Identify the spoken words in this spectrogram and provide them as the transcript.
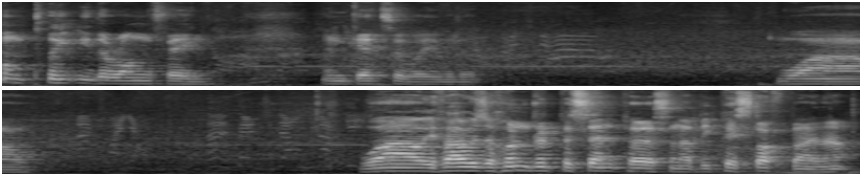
Completely the wrong thing and gets away with it. Wow. Wow, if I was a 100% person, I'd be pissed off by that.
